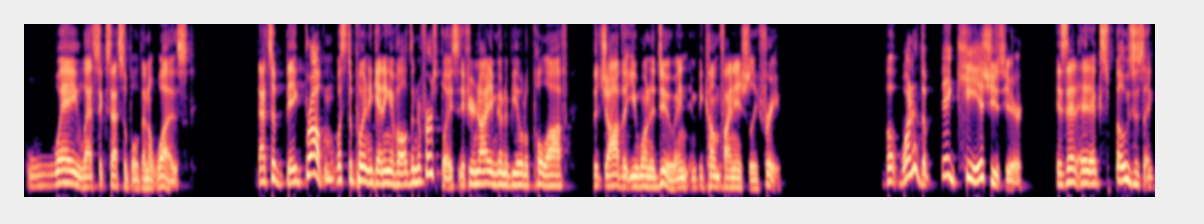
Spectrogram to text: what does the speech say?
way less accessible than it was. That's a big problem. What's the point of getting involved in the first place if you're not even going to be able to pull off the job that you want to do and, and become financially free? But one of the big key issues here is that it exposes a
